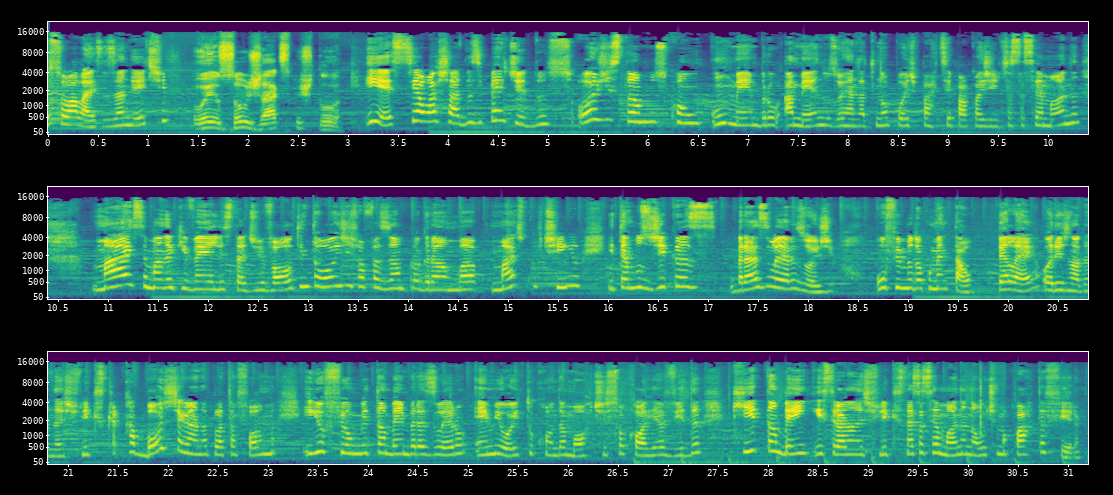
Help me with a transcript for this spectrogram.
eu sou a Laisa Zanetti. Oi, eu sou o Jax Cousteau. E esse é o Achados e Perdidos. Hoje estamos com um membro a menos. O Renato não pôde participar com a gente essa semana, mas semana que vem ele está de volta. Então hoje a gente vai fazer um programa mais curtinho e temos dicas brasileiras hoje o filme documental Pelé, original da Netflix, que acabou de chegar na plataforma, e o filme também brasileiro M8, Quando a Morte Socorre a Vida, que também estreou na Netflix nessa semana, na última quarta-feira.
